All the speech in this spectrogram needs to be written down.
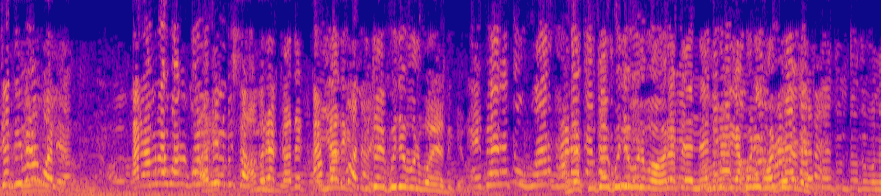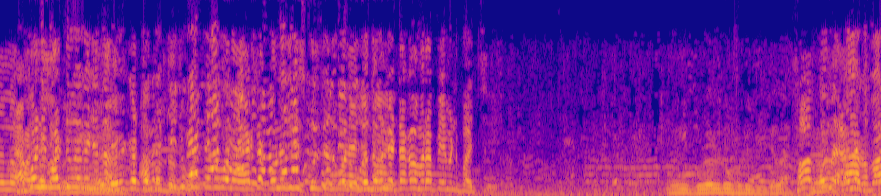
যে দিবে বলে। আর আমরা ওকে বিশ্বাস আমরা কাদের এখন ইয়াদের কোথায়? কোথায় খুঁজে বলব এবারে তো আমরা খুঁজে তো নেই ঘর ঢুকে গেছে এখনই ঘর ঢুকে গেছে তো। কিছু করতে দেবো না। একটা কোনো জিনিস খুলতে দেবো না। যত অনেক টাকা আমরা পেমেন্ট পাচ্ছি। কিছু একবার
